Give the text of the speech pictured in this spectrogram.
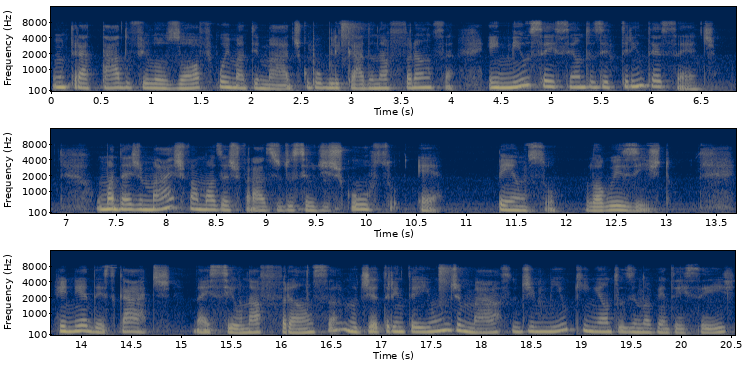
um tratado filosófico e matemático publicado na França em 1637. Uma das mais famosas frases do seu discurso é: Penso, logo existo. René Descartes Nasceu na França no dia 31 de março de 1596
